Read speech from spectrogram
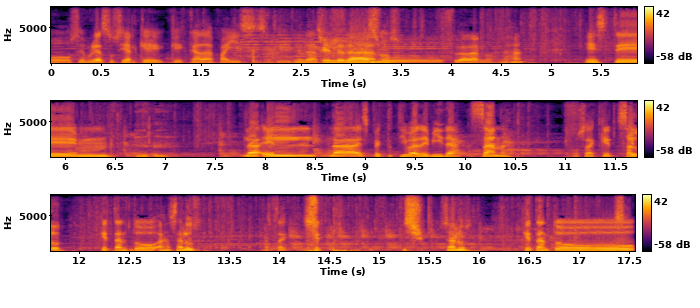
o seguridad social que, que cada país este, le da a sus le da a ciudadanos. su ciudadano. Ajá. Este. mm, La, el- la expectativa de vida sana. O sea, ¿qué, Salud. ¿Qué, qué tanto. Ajá, salud. Hasta, ¿qué- salud. ¿Qué tanto,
